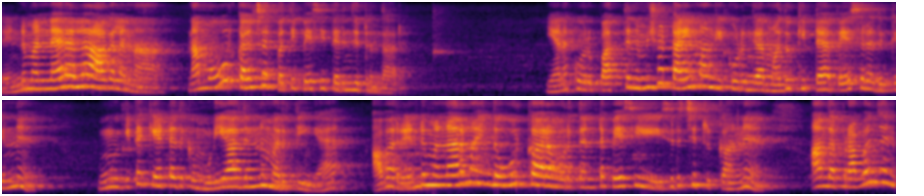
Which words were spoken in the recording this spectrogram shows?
ரெண்டு மணி நேரம்லாம் ஆகலைண்ணா. நம்ம ஊர் கல்ச்சர் பற்றி பேசி தெரிஞ்சிட்டு இருந்தார் எனக்கு ஒரு பத்து நிமிஷம் டைம் வாங்கி கொடுங்க மது கிட்ட பேசுறதுக்குன்னு. உங்ககிட்ட கேட்டதுக்கு முடியாதுன்னு மறுத்தீங்க. அவர் ரெண்டு மணி நேரமாக இந்த ஊர்க்காரன் ஒருத்தன்ட்ட பேசி சிரிச்சிட்டு இருக்கான்னு அந்த பிரபஞ்சன்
